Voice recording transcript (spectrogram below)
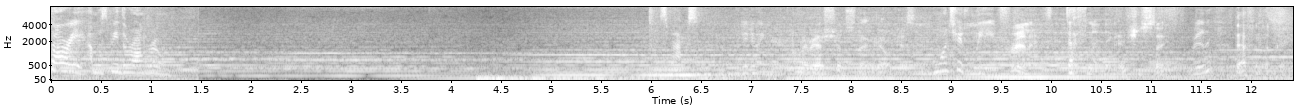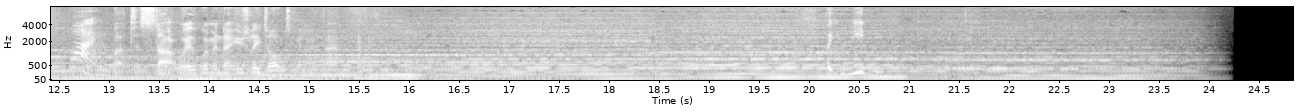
sorry. I must be in the wrong room. It's Max. What are you doing here? Maybe I should stay the old. I want you to leave. Really? Definitely. Interesting. Really? Definitely. Why? But to start with, women don't usually talk to me like that. But you need me.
